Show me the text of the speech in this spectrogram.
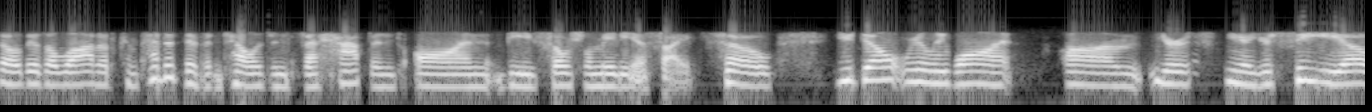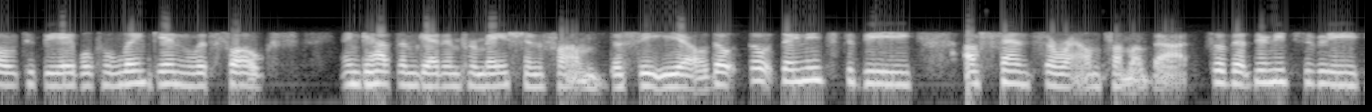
So there's a lot of competitive intelligence that happens on these social media sites. So you don't really want um, your you know your CEO to be able to link in with folks and have them get information from the CEO. There needs to be a fence around some of that, so that there needs to be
